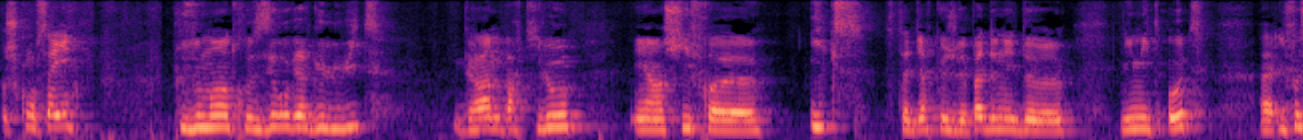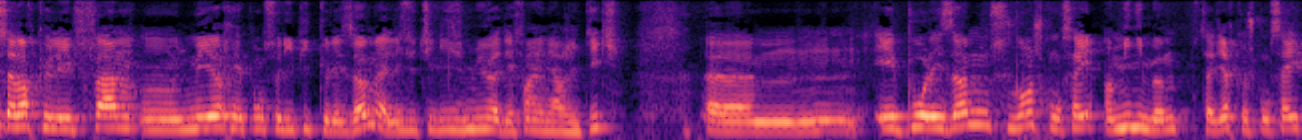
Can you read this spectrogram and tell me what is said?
je conseille plus ou moins entre 0,8 grammes par kilo et un chiffre euh, X, c'est-à-dire que je ne vais pas donner de limite haute. Euh, il faut savoir que les femmes ont une meilleure réponse aux lipides que les hommes, elles les utilisent mieux à des fins énergétiques. et pour les hommes, souvent, je conseille un minimum, c'est-à-dire que je conseille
